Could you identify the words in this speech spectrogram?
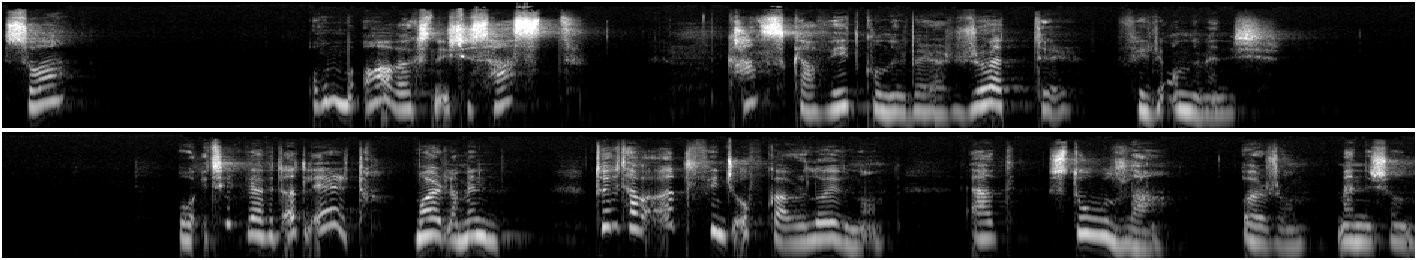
Så, om avvøksen ikke sast, kanskje vi kunne være røter for de andre mennesker. Og jeg tror vi har vært ødel er det, mer eller mindre. Jeg tror vi har vært ødel finnes oppgaver i løven om at stola øren, menneskene,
